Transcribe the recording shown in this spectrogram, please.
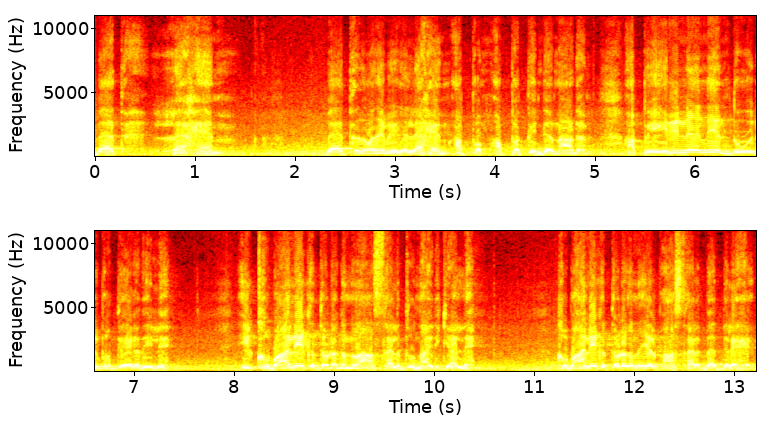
ബേത്ത് ലഹേം. ബേത്ത് എന്ന് പറഞ്ഞ വീട് ലഹേം അപ്പം അപ്പത്തിന്റെ നാട്. ആ പേരിന് തന്നെ എന്തോ ഒരു പ്രത്യേകതയില്ലേ? ഈ കുബാനയൊക്കെ തുടങ്ങുന്നത് ആ സ്ഥലത്തു നിന്നായിരിക്കാം അല്ലേ? കുബാനയൊക്കെ തുടങ്ങുന്നത് ചിലപ്പോൾ ആ സ്ഥലം ബദ്ലഹേം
